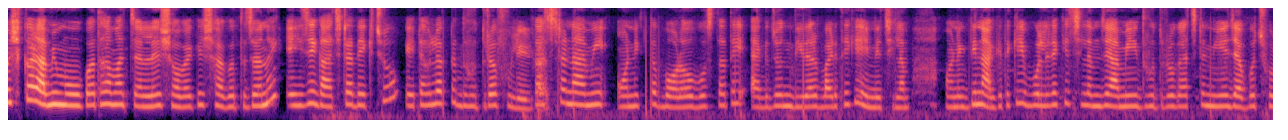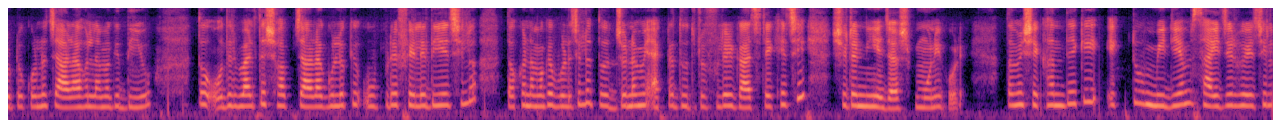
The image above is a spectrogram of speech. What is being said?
নমস্কার, আমি মৌ কথা আমার চ্যানেলে সবাইকে স্বাগত জানাই। এই যে গাছটা দেখছ, এটা হলো একটা ধুতরা ফুলের গাছটা না, আমি অনেকটা বড় অবস্থাতেই একজন দিদার বাড়ি থেকে এনেছিলাম। অনেক দিন আগে থেকেই বলে রেখেছিলাম যে, আমি ধুতরো গাছটা নিয়ে যাব, ছোট কোনো চারা হলে আমাকে দিও। তো ওদের বাড়িতে সব চারাগুলোকে উপড়ে ফেলে দিয়েছিল। তখন আমাকে বলেছিল, তোর জন্য আমি একটা ধুতরো ফুলের গাছ রেখেছি, সেটা নিয়ে যাস মনে করে। তো আমি সেখান থেকে একটু মিডিয়াম সাইজের হয়েছিল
